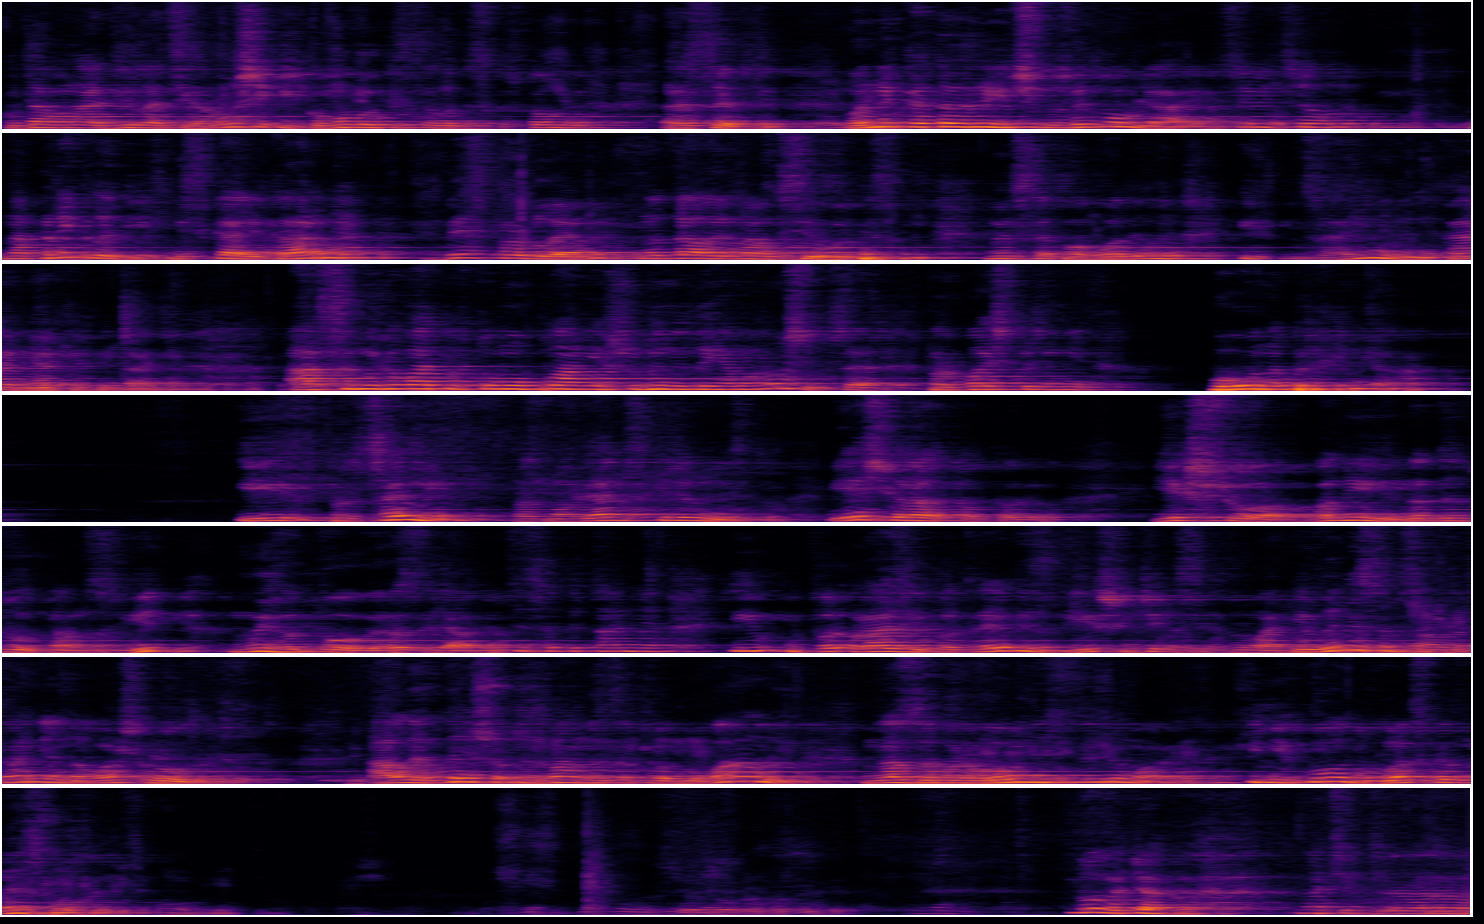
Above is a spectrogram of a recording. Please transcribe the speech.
куди вона діла ці гроші і кому виписали безкоштовні рецепти. Вони категорично відмовляються від цього. На прикладі міська лікарня без проблем надали нам всі виписки, ми все погодили і взагалі не виникає ніяких питань. А симулювати в тому плані, що ми не даємо гроші, це, пробачте мені, повна брехня. І про це ми розмовляємо з керівництвом. Я ще раз повторюю, якщо вони нададуть нам звіт, ми готові розглянути це питання і у разі потреби збільшити асигнування. І винесемо це питання на ваш розвиток. Але те, що ми з вами запланували, у нас заборгованості немає. І нікого, будь ласка, не слухайте. Добре, дякую. Значить, е,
